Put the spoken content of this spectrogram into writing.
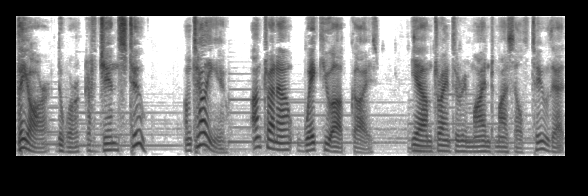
They are the work of jinns too. I'm telling you. I'm trying to wake you up, guys. Yeah, I'm trying to remind myself too that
